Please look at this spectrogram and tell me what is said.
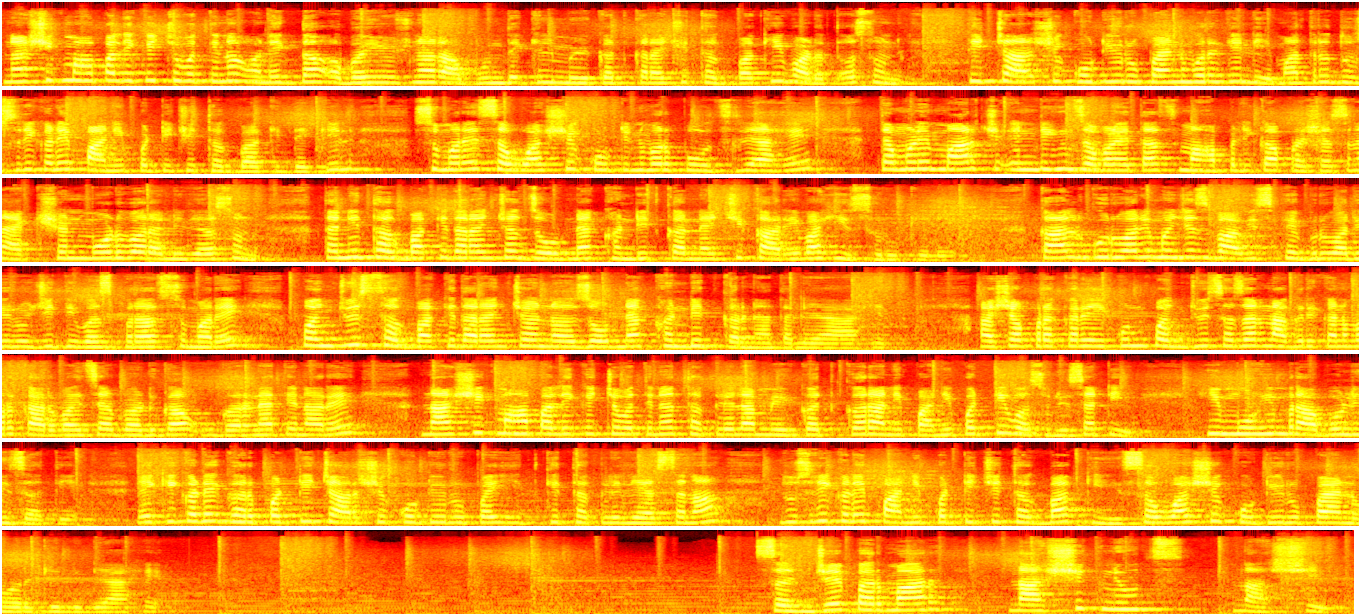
नाशिक महापालिकेच्या वतीनं अनेकदा अभय योजना राबवून देखील मिळकत कराची थकबाकी वाढत असून ती चारशे कोटी रुपयांवर गेली. मात्र दुसरीकडे पाणीपट्टीची थकबाकी देखील सुमारे सव्वाशे कोटींवर पोहोचली आहे. त्यामुळे मार्च एंडिंग जवळ येताच महापालिका प्रशासन ॲक्शन मोडवर आलेली असून त्यांनी थकबाकीदारांच्या जोडण्या खंडित करण्याची कार्यवाही सुरू केली. काल गुरुवारी म्हणजेच बावीस फेब्रुवारी रोजी दिवसभरात सुमारे पंचवीस थकबाकीदारांच्या न जोडण्या खंडित करण्यात आल्या आहेत. अशा प्रकारे एकूण पंचवीस हजार नागरिकांवर कारवाईचा बडगा उगारण्यात येणार आहे. नाशिक महापालिकेच्या वतीनं थकलेला मिळकत कर आणि पाणीपट्टी वसुलीसाठी ही मोहीम राबवली जाते. एकीकडे घरपट्टी चारशे कोटी रुपये इतकी थकलेली असताना दुसरीकडे पाणीपट्टीची थकबाकी सव्वाशे कोटी रुपयांवर गेलेली आहे. संजय परमार नाशिक न्यूज नाशिक.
